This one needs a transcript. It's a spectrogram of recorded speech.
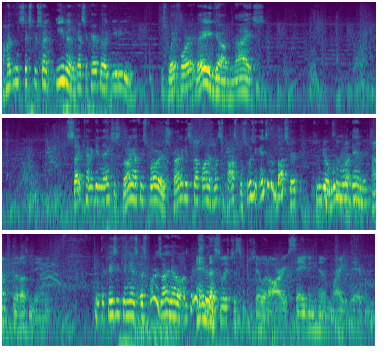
106% even against a character like DDD. Just wait for it. There you go. Nice. Psyke kind of getting anxious, throwing out these forwards, trying to get stuff on as much as possible. Switching into the Buster so we can do a little more damage. Time to out some damage. But the crazy thing is, as far as I know, I'm pretty And sure And the switch to Shield Art, saving him right there from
